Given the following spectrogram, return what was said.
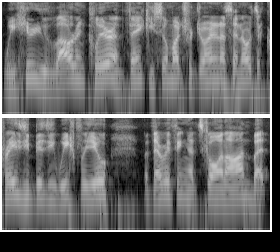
We hear you loud and clear, and thank you so much for joining us. I know it's a crazy busy week for you with everything that's going on, but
